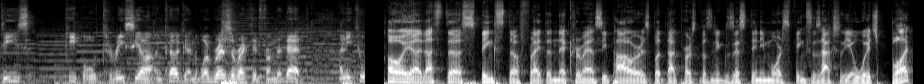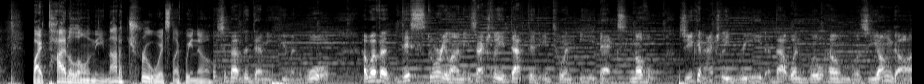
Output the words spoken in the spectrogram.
these people, Teresia and Kurgan, were resurrected from the dead. And he talked Oh yeah, that's the Sphinx stuff, right? The necromancy powers, but that person doesn't exist anymore. Sphinx is actually a witch, but by title only, not a true witch like we know. talks about the demi-human war. However, this storyline is actually adapted into an EX novel, so you can actually read about when Wilhelm was younger,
